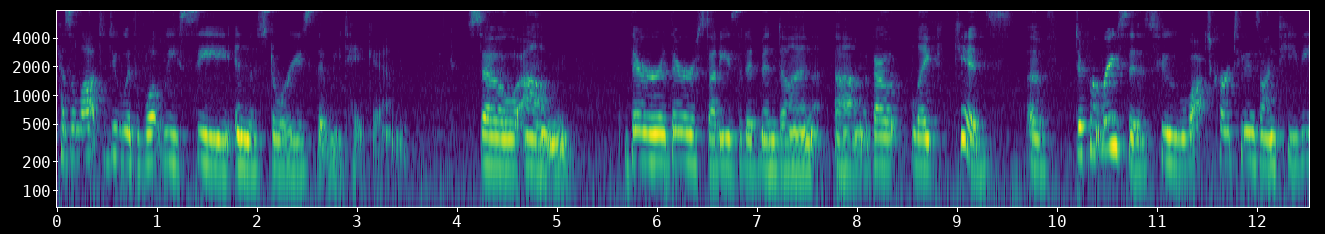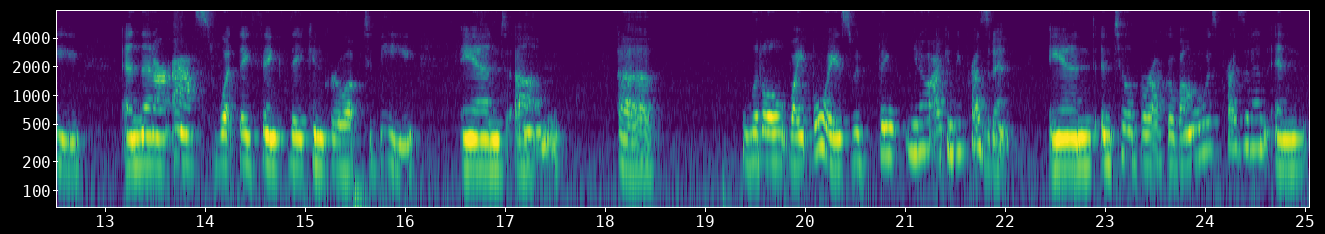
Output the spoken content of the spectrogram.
has a lot to do with what we see in the stories that we take in. So um, there there are studies that have been done um, about like kids of different races who watch cartoons on TV and then are asked what they think they can grow up to be, and um, uh, little white boys would think, you know, I can be president. And until Barack Obama was president, and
